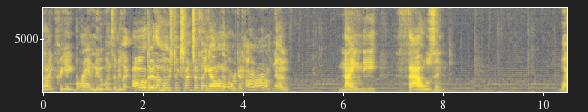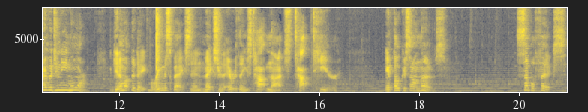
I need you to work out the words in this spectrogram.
like create brand new ones and be like, oh, they're the most expensive thing out on the market. No. 90,000. Why would you need more? Get them up to date, bring the specs in, make sure that everything's top notch, top tier, and focus on those. Simple fix.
